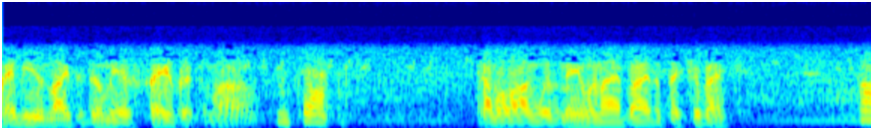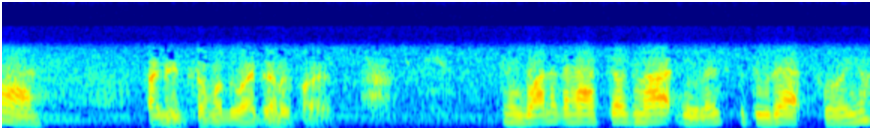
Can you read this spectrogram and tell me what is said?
Maybe you'd like to do me a favor tomorrow. What's that? Come along with me when I buy the picture back. Why? I need someone to identify it. Any one of the half dozen art dealers could do that for you.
